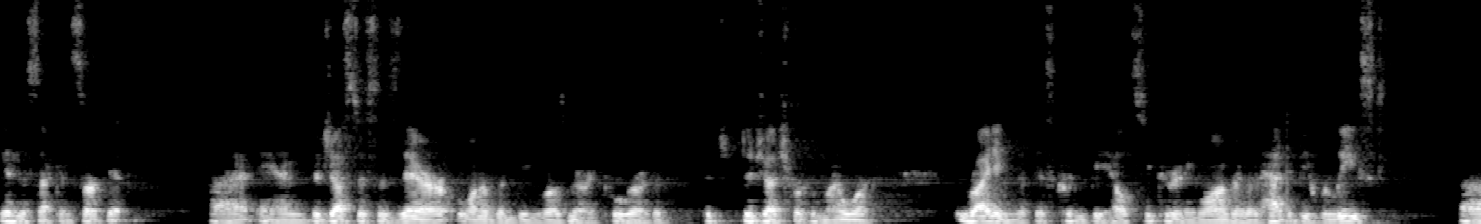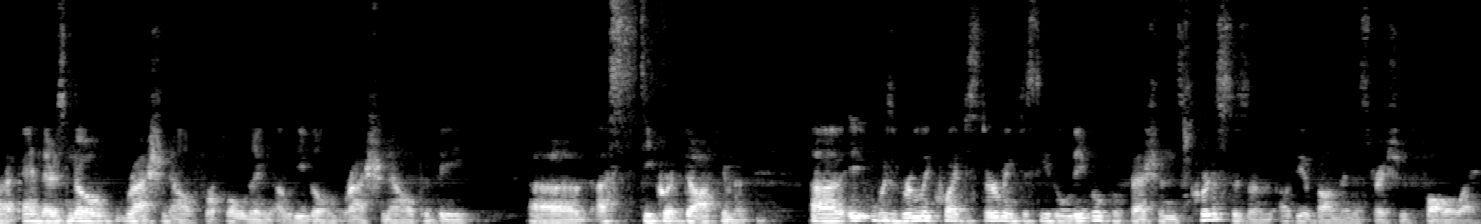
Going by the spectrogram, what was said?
in the Second Circuit. Uh, and the justices there, one of them being Rosemary Pooler, the, the, the, judge for whom I work, writing that this couldn't be held secret any longer, that it had to be released. Uh, and there's no rationale for holding a legal rationale to be uh, a secret document. Uh, it was really quite disturbing to see the legal profession's criticism of the Obama administration fall away.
